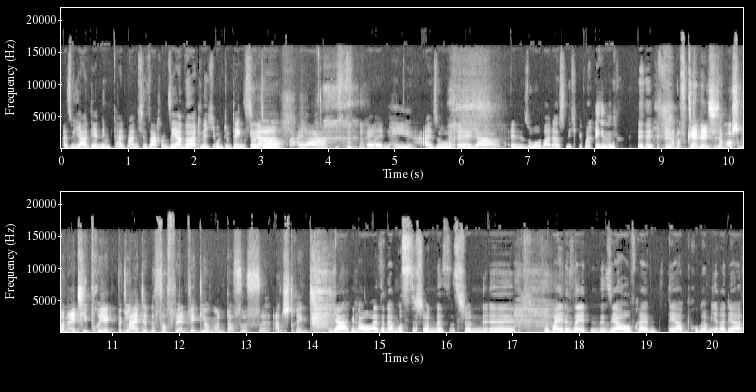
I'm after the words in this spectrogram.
also ja, der nimmt halt manche Sachen sehr wörtlich und du denkst dann Ja. so, ah ja, äh, nee, also äh, ja, äh, so war das nicht gemeint. Ja, das kenne ich. Ich habe auch schon mal ein IT-Projekt begleitet, eine Softwareentwicklung und das ist äh, anstrengend. ja, genau, also da musste schon, das ist schon äh, für beide Seiten sehr aufreibend. Der Programmierer, der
